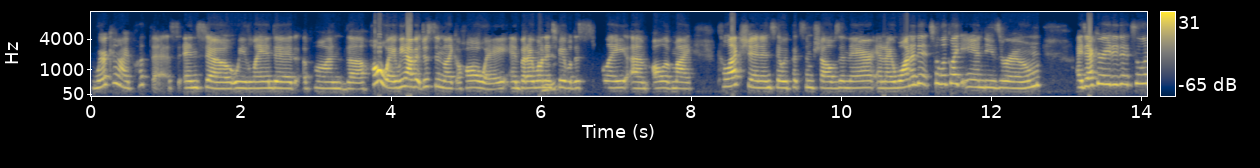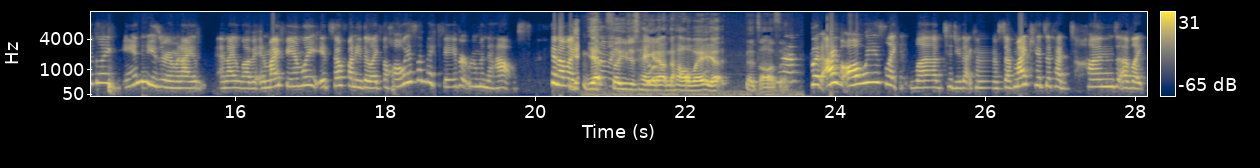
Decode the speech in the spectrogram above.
where can I put this? And so we landed upon the hallway. We have it just in like a hallway, and but I wanted mm-hmm. to be able to display um, all of my collection, and so we put some shelves in there. And I wanted it to look like Andy's room. I decorated it to look like Andy's room, and I and I love it. And my family, it's so funny. They're like, the hallway is like my favorite room in the house, and I'm like, yep. so you just hanging out in the hallway, yeah. That's awesome. Yeah. But I've always like loved to do that kind of stuff. My kids have had tons of like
